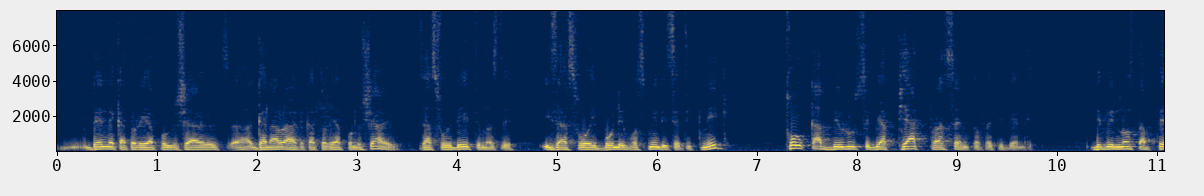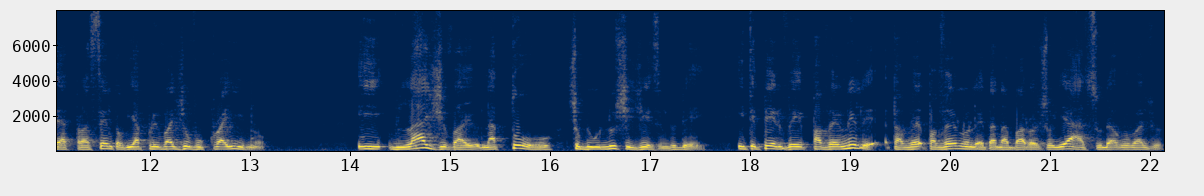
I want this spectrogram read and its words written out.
денег, которые я получаю, uh, гонорары, которые я получаю за свою деятельность и за свои более 80 книг, только беру себе 5% этих денег. 95% я привожу в Украину и влаживаю на то, чтобы улучшить жизнь людей. И теперь вы повернули, повернули это наоборот, что я отсюда вывожу.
